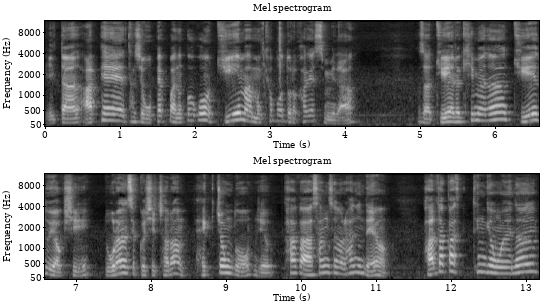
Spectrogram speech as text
일단 앞에 다시 Orphek 바는 끄고 뒤에만 한번 켜보도록 하겠습니다 그래서 뒤에를 키면은 뒤에도 역시 노란색 글씨처럼 100 정도 이제 PAR가 상승을 하는데요. 바닥 같은 경우에는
